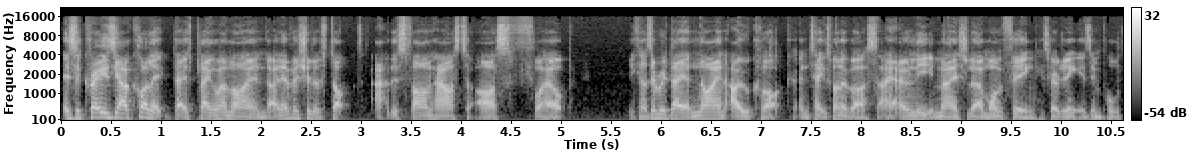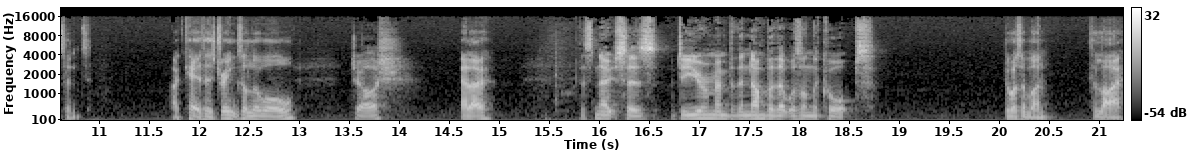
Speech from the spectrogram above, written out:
It's a crazy alcoholic that is playing with my mind. I never should have stopped at this farmhouse to ask for help. He comes every day at nine o'clock and takes one of us. I only managed to learn one thing: his favorite drink is important. Okay, there's drinks on the wall. Josh, Hello. this note says, "Do you remember the number that was on the corpse?" There wasn't one. It's a lie.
